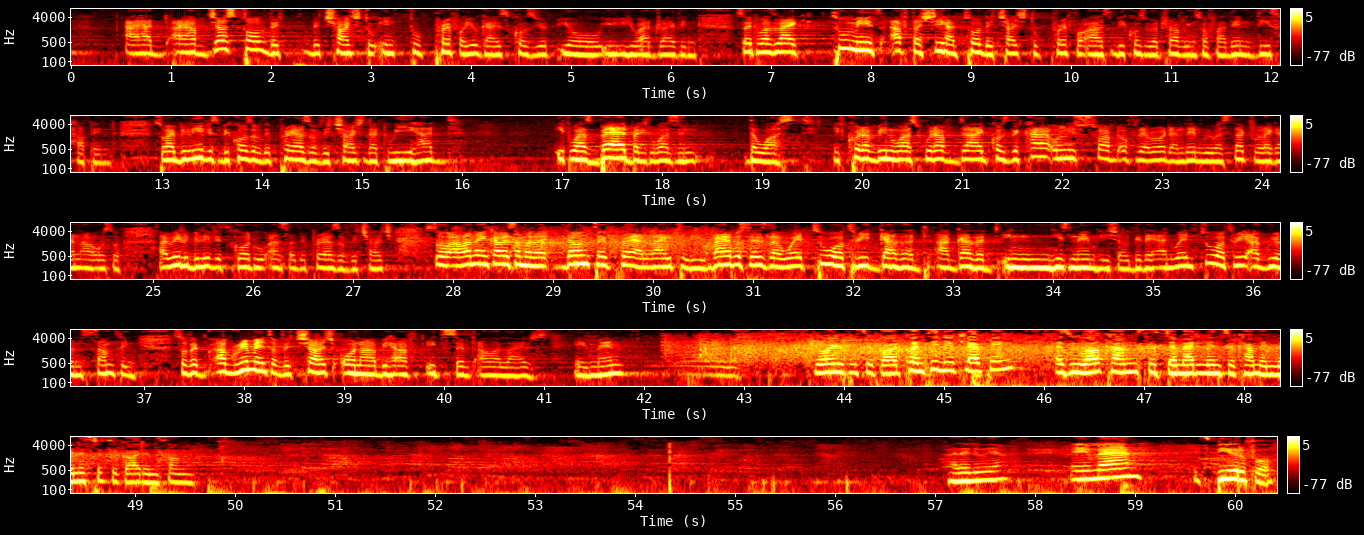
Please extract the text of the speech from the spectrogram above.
I had, I have just told the, the church to, in, to pray for you guys because you, you, you, you are driving. So it was like two minutes after she had told the church to pray for us because we were traveling so far, then this happened. So I believe it's because of the prayers of the church that we had, it was bad, but it wasn't the worst. It could have been worse, could have died because the car only swerved off the road and then we were stuck for like an hour or so. I really believe it's God who answered the prayers of the church. So I want to encourage someone that don't take prayer lightly. Bible says that where two or three gathered are gathered in his name, he shall be there. And when two or three agree on something, so the agreement of the church on our behalf, it saved our lives. Amen. Glory be to God. Continue clapping as we welcome Sister Madeline to come and minister to God in song. Hallelujah. Amen. It's beautiful.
